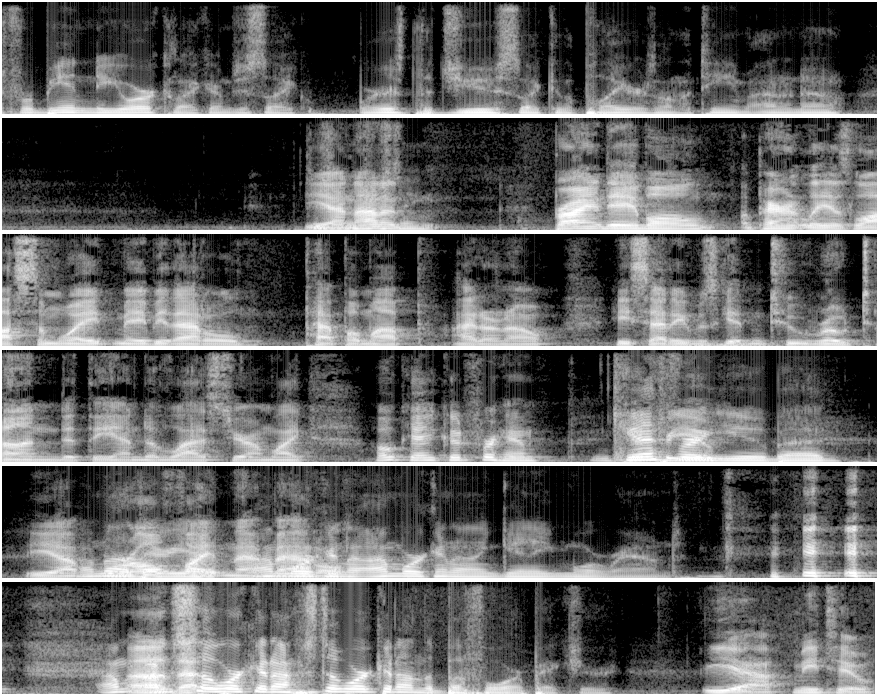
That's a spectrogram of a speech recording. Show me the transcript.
for being New York, like I'm just like, where's the juice? Like the players on the team. I don't know. Just yeah, not a. Brian Daboll apparently has lost some weight. Maybe that'll pep him up. I don't know. He said he was getting too rotund at the end of last year. I'm like, okay, good for him. Good for you, bud. Yeah, I'm we're not all fighting yet. that I'm battle. working. On, I'm working on getting more round. I'm, Uh, I'm that- still working. I'm still working on the before picture. Yeah, me too.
